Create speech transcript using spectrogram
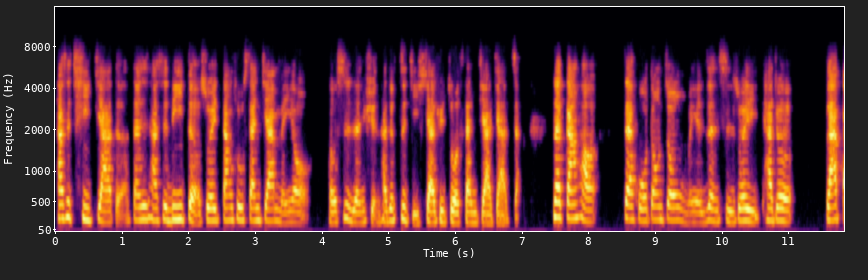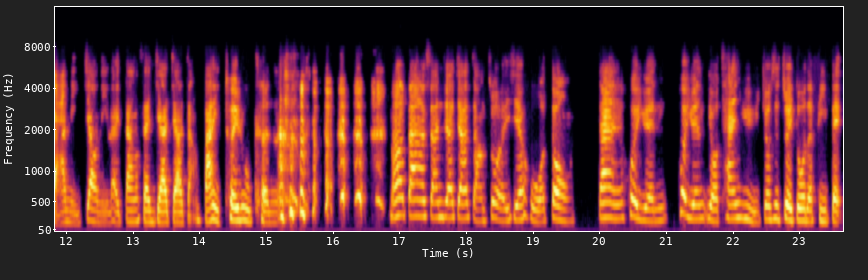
他是七家的，但是他是 leader，所以当初三家没有合适人选，他就自己下去做三家家长。那刚好在活动中我们也认识，所以他就拉把你叫你来当三家家长，把你推入坑啊。然后当了三家家长，做了一些活动，当然会员会员有参与，就是最多的 feedback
